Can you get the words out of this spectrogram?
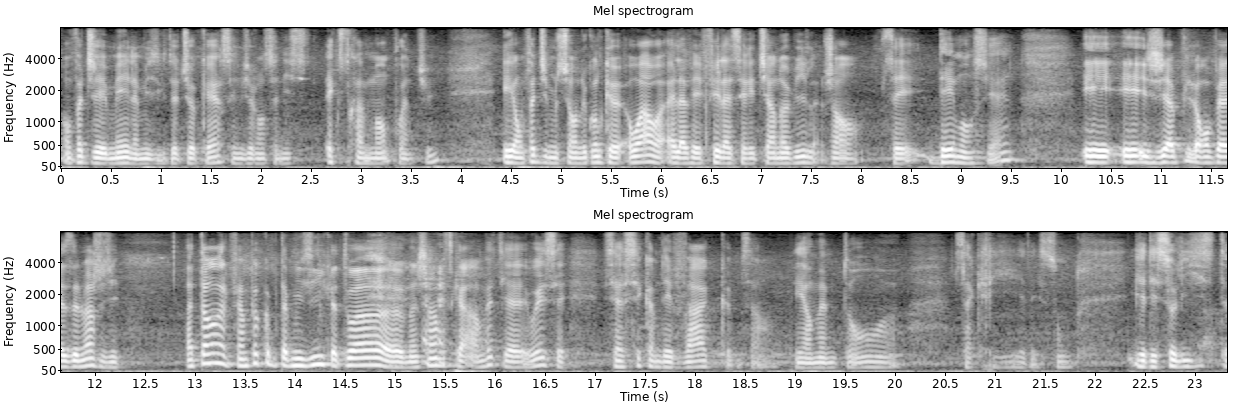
en fait, j'ai aimé la musique de Joker, c'est une violoncelliste extrêmement pointue. Et en fait, je me suis rendu compte que, waouh, elle avait fait la série Tchernobyl, genre, c'est démentiel. Et, et j'ai appelé Laurent Pérez Delmar, je lui ai dit, attends, elle fait un peu comme ta musique à toi, euh, machin, parce qu'en fait, oui, c'est, c'est assez comme des vagues comme ça. Et en même temps, euh, ça crie, il y a des sons, il y a des solistes.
